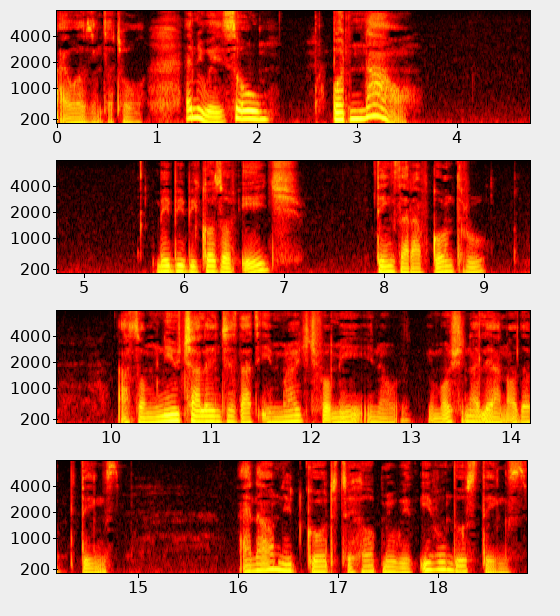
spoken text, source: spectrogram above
I wasn't at all. Anyway, so, but now, maybe because of age, things that I've gone through, and some new challenges that emerged for me, you know, emotionally and other things. I now need God to help me with even those things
